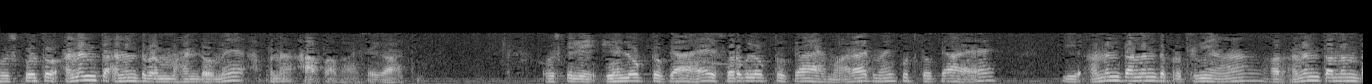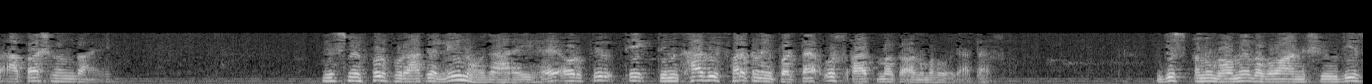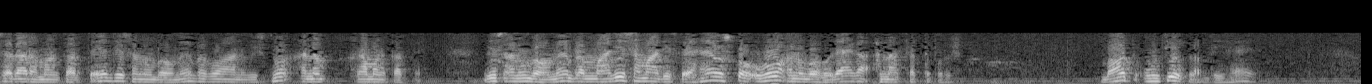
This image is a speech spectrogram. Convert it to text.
उसको तो अनंत अनंत ब्रह्मांडों में अपना आपा भाषेगा आती उसके लिए, यह लोग तो क्या है, स्वर्ग लोग तो क्या है, महाराज वैंकुट तो क्या है? ये अनंत अनंत पृथ्वियाँ और अनंत अनंत आकाश गंगाएँ, जिसमें फुरफुरा के लीन हो जा रही है और फिर एक तिनखा भी फ़र्क नहीं पड़ता है उस आत्मा का अनुभव हो जाता है जिस अनुभव में भगवान शिव जी सदा रमण करते हैं, जिस अनुभव में भगवान विष्णु रमण करते हैं। जिस अनुभव में ब्रह्मा जी समाधि से है, उसको वो अनुभव हो जाएगा अनासक्त पुरुष बहुत ऊँची उपलब्धि है।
